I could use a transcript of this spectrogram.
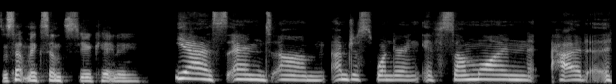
Does that make sense to you, Katie? Yes, and um, I'm just wondering if someone had a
